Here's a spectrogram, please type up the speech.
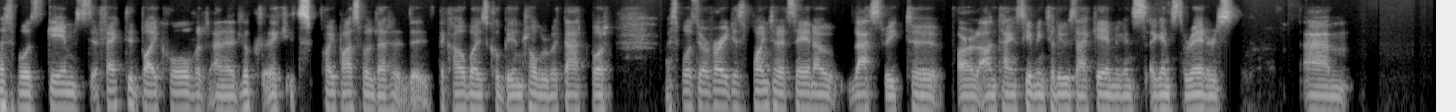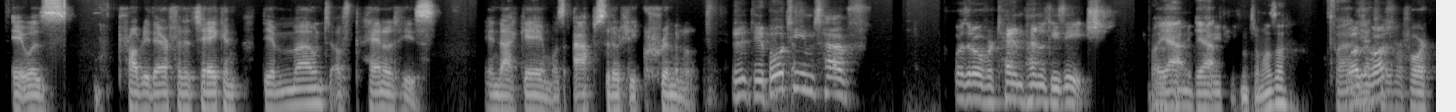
I suppose games affected by COVID, and it looks like it's quite possible that the, the Cowboys could be in trouble with that. But I suppose they were very disappointed at saying out last week to or on Thanksgiving to lose that game against against the Raiders. Um, it was probably there for the taking. The amount of penalties in that game was absolutely criminal. Did, did both teams have? Was it over ten penalties each? But yeah, yeah. Something, was it? 12, Was yeah, it what? 12 or four.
